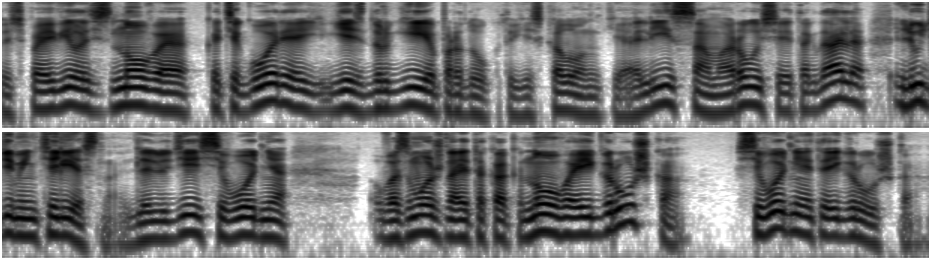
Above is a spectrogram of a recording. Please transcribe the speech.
То есть появилась новая категория, есть другие продукты, есть колонки Алиса, Маруся и так далее. Людям интересно. Для людей сегодня возможно, это как новая игрушка, сегодня это игрушка.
